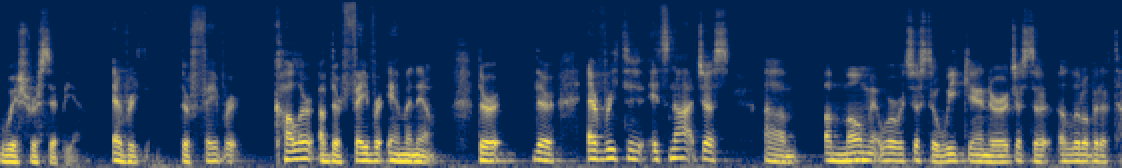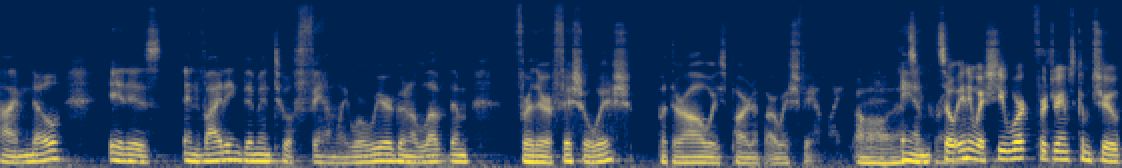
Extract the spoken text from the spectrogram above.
wish recipient. Everything, their favorite color of their favorite M&M. Their their everything. It's not just um, a moment where it's just a weekend or just a, a little bit of time. No, it is inviting them into a family where we are going to love them for their official wish, but they're always part of our wish family. Oh, that's and incredible. so anyway, she worked for Dreams Come True.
